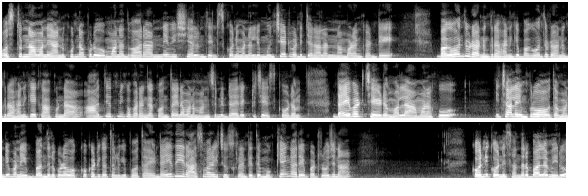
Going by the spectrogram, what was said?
వస్తున్నామని అనుకున్నప్పుడు మన ద్వారా అన్ని విషయాలను తెలుసుకొని మనల్ని ముంచేటువంటి జనాలను నమ్మడం కంటే భగవంతుడు అనుగ్రహానికి భగవంతుడు అనుగ్రహానికే కాకుండా ఆధ్యాత్మిక పరంగా కొంతైనా మన మనసుని డైరెక్ట్ చేసుకోవడం డైవర్ట్ చేయడం వల్ల మనకు ఇది చాలా ఇంప్రూవ్ అవుతామండి. మన ఇబ్బందులు కూడా ఒక్కొక్కటిగా తొలగిపోతాయండి. ఇది ఈ రాశి వారికి చూసుకున్నట్టయితే ముఖ్యంగా రేపటి రోజున కొన్ని కొన్ని సందర్భాల్లో మీరు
